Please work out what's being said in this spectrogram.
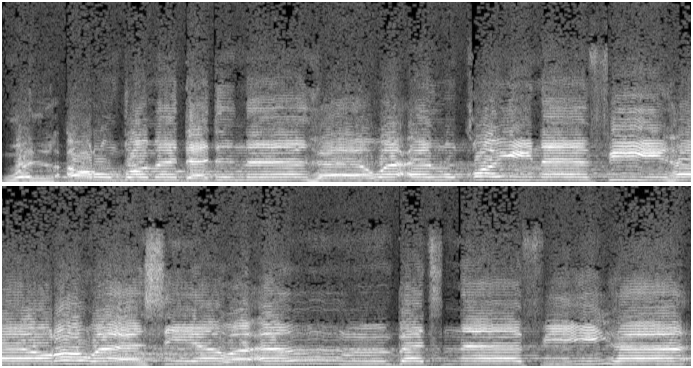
والأرض مددناها وألقينا فيها رواسي وأنبتنا فيها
